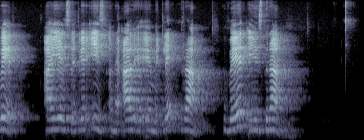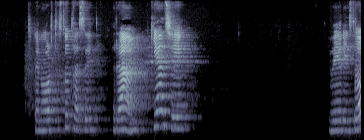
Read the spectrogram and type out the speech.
વેર આઈ એસ એટલે ઇઝ અને આર એ એમ એટલે રામ. વેર ઇઝ રામ? તેનો અર્થ શું થશે? રામ ક્યાં છે? Where is a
